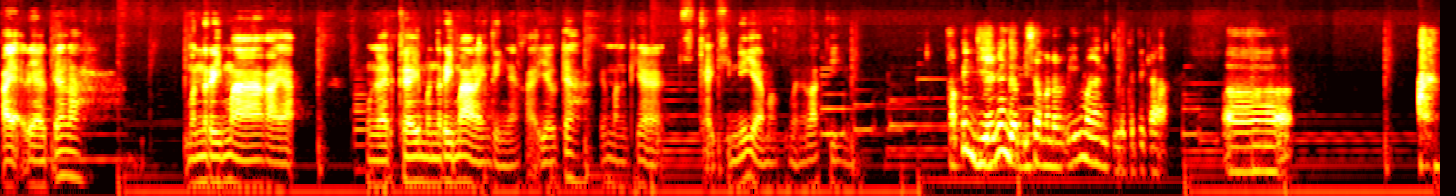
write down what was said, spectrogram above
Kayak ya udahlah menerima kayak menghargai menerima lah intinya. Kayak ya udah emang dia kayak gini ya mau gimana lagi tapi dianya nggak bisa menerima gitu loh ketika eh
